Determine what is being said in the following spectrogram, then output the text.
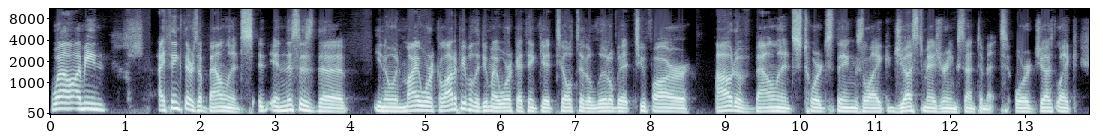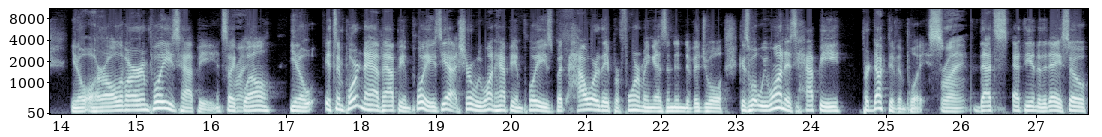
Well i mean i think there's a balance and this is the you know in my work a lot of people that do my work i think get tilted a little bit too far out of balance towards things like just measuring sentiment or just like, you know, are all of our employees happy? It's like, right. well, you know, it's important to have happy employees. Yeah, sure, we want happy employees, but how are they performing as an individual? Because what we want is happy, productive employees. Right. That's at the end of the day. So,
